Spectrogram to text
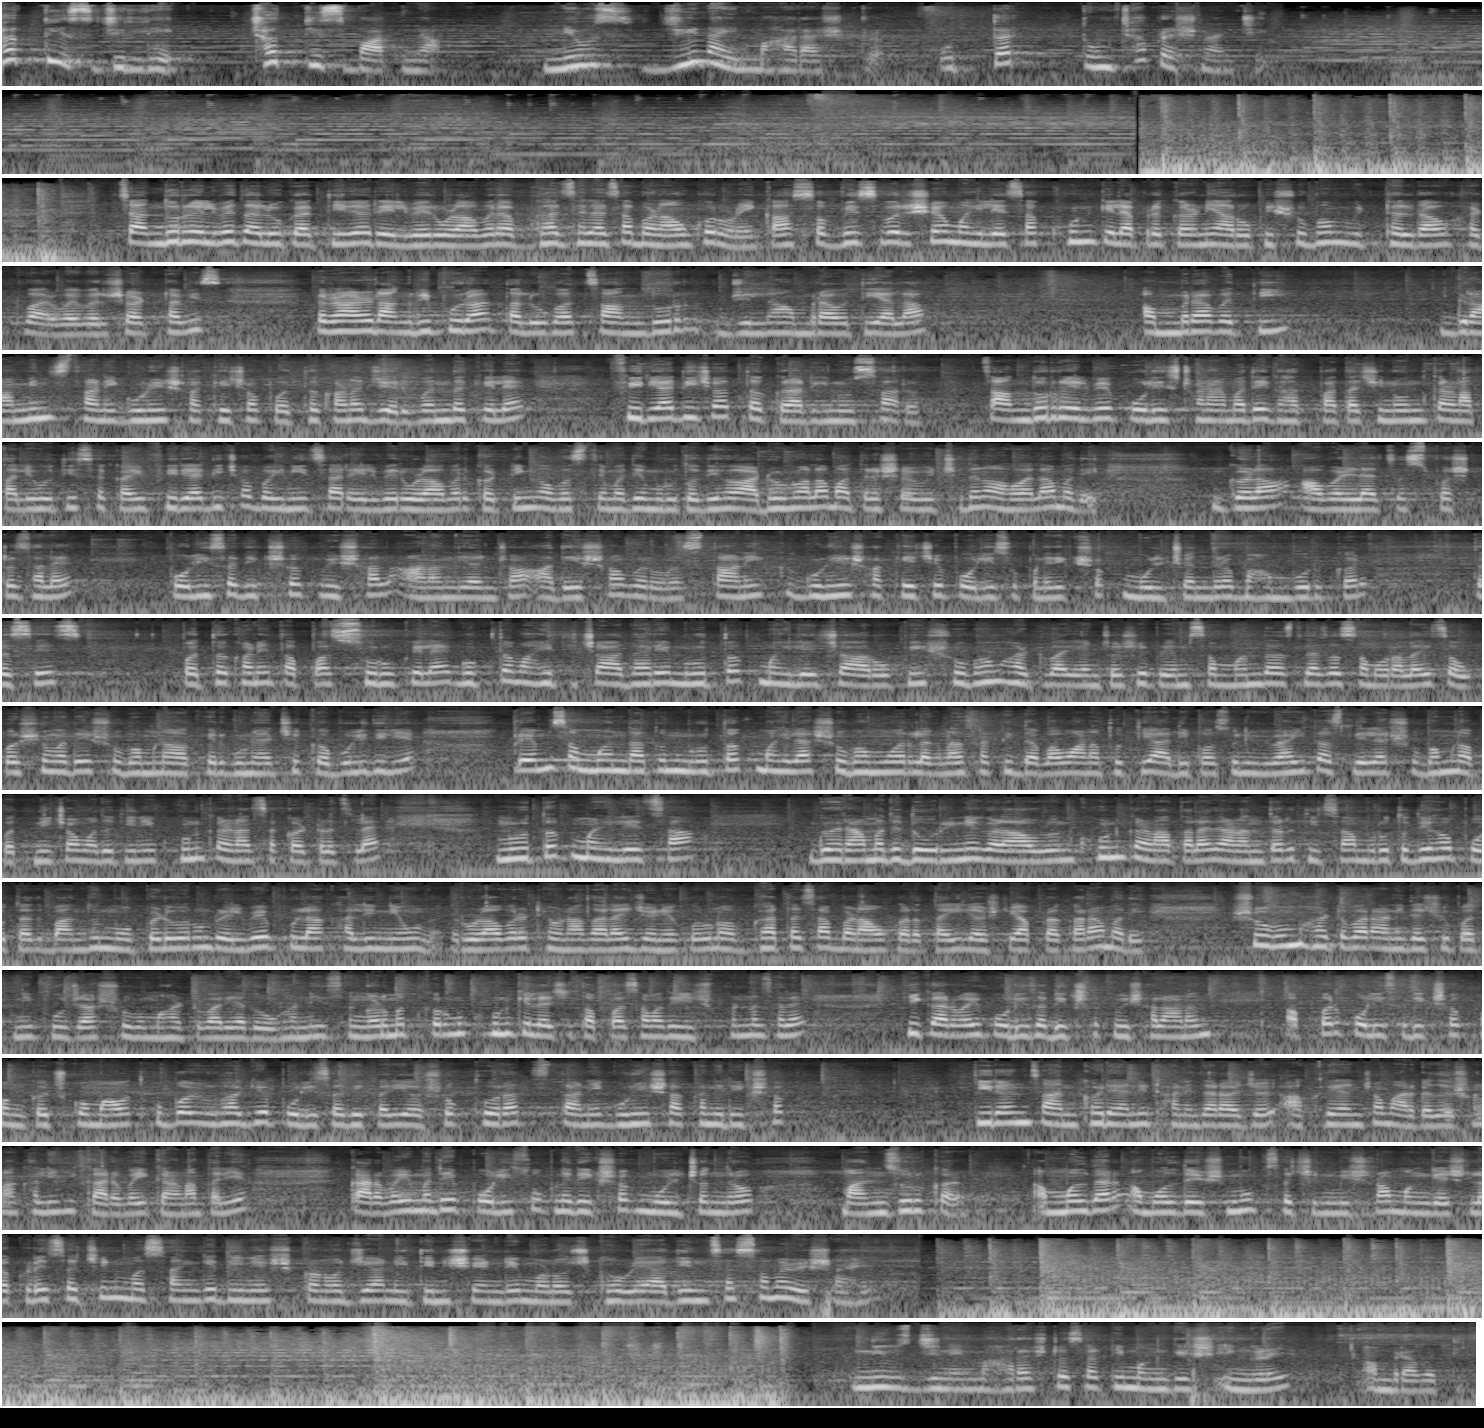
छत्तीस जिल्हे छत्तीस बातम्या. News G nine Maharashtra. उत्तर तुमच्या प्रश्नांची. चांदूर रेल्वे तालुक्यातील रेल्वे रुळावर अपघात झाल्याचा बनाव करून एका सव्वीस वर्षीय महिलेचा खून केल्याप्रकरणी आरोपी शुभम विठ्ठलराव हटवार वय वर्ष अठ्ठावीस राहणार डांगरीपुरा तालुका चांदूर जिल्हा अमरावती. याला अमरावती ग्रामीण स्थानिक गुन्हे शाखेच्या पथकानं जेरबंद केले फिर्यादीच्या तक्रारीनुसार चांदूर रेल्वे पोलीस ठाण्यामध्ये घातपाताची नोंद करण्यात आली होती. सकाळी फिर्यादीच्या बहिणीचा रेल्वे रुळावर कटिंग अवस्थेमध्ये मृतदेह आढळून आला. मात्र शवविच्छेदन अहवालामध्ये गळा आवळल्याचं स्पष्ट झालंय. पोलीस अधीक्षक विशाल आनंद यांच्या आदेशावरून स्थानिक गुन्हे शाखेचे पोलीस उपनिरीक्षक मूलचंद्र भांबूरकर तसेच पथकाने तपास सुरू केलाय. गुप्त माहितीच्या आधारे मृतक महिलेच्या आरोपी शुभम हटवा यांच्याशी प्रेमसंबंध असल्याचं समोर आलंय. चौकशीमध्ये शुभमनं अखेर गुन्ह्याची कबुली दिली आहे. प्रेमसंबंधातून मृतक महिला शुभमवर लग्नासाठी दबाव आणत होती. आधीपासून विवाहित असलेल्या शुभमनं पत्नीच्या मदतीने खून करण्याचा कट रचलाय. मृतक महिलेचा घरामध्ये दोरीने गळावळून खून करण्यात आला त्यानंतर तिचा मृतदेह पोतात बांधून मोपेडवरून रेल्वे पुलाखाली नेऊन रुळावर ठेवण्यात आला जेणेकरून अपघाताचा बनाव करता येईल अशी या प्रकारामध्ये शुभम हटवार आणि त्याची पत्नी पूजा शुभम हटवार या दोघांनी संगणमत करून खून केल्याचे तपासामध्ये निष्पन्न झालंय. ही कारवाई पोलीस अधीक्षक विशाल आनंद अप्पर पोलीस अधीक्षक पंकज कोमावत उपविभागीय पोलीस अधिकारी अशोक थोरात स्थानिक गुन्हे शाखा निरीक्षक किरण चानखडे आणि ठाणेदार अजय आखरे यांच्या मार्गदर्शनाखाली ही कारवाई करण्यात आली आहे. कारवाईमध्ये पोलीस उपनिरीक्षक मूलचंद्र मांजूरकर अंमलदार अमोल देशमुख सचिन मिश्रा मंगेश लकडे सचिन मसांगे दिनेश कणोजिया नितीन शेंडे मनोज घवळे आदींचा समावेश आहे. न्यूज जिनेन महाराष्ट्रासाठी मंगेश इंगळे अमरावती.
